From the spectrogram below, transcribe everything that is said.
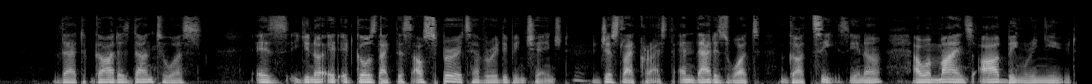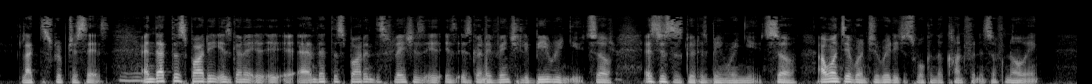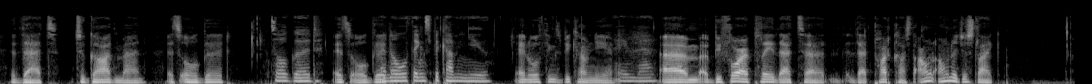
that God has done to us is, you know, it, it goes like this. Our spirits have already been changed, just like Christ. And that is what God sees, you know. Our minds are being renewed, like the scripture says. And that this body is gonna, i- i- and that this body and this flesh is, is, is gonna eventually be renewed. So it's just as good as being renewed. So I want everyone to really just walk in the confidence of knowing that to God, man, it's all good. It's all good. It's all good. And all things become new. and all things become new. Amen. Um, before I play that uh, that podcast, I want to just like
